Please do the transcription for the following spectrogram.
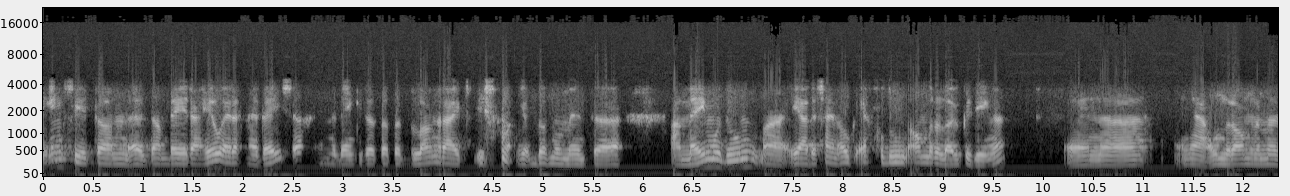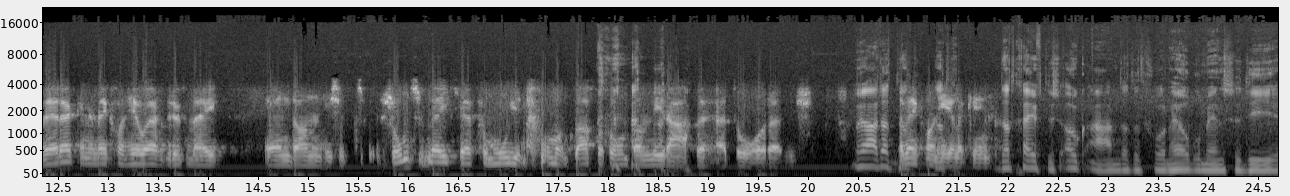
erin zit, dan, eh, dan ben je daar heel erg mee bezig. En dan denk je dat dat het belangrijkste is wat je op dat moment eh, aan mee moet doen. Maar ja, er zijn ook echt voldoende andere leuke dingen. En, eh, en ja, onder andere mijn werk. En daar ben ik gewoon heel erg druk mee. En dan is het soms een beetje vermoeiend om op de achtergrond dan raad eh, te horen. Dus ja, dat, daar ben ik gewoon dat- eerlijk in. Dat geeft dus ook aan dat het voor een heleboel mensen die,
